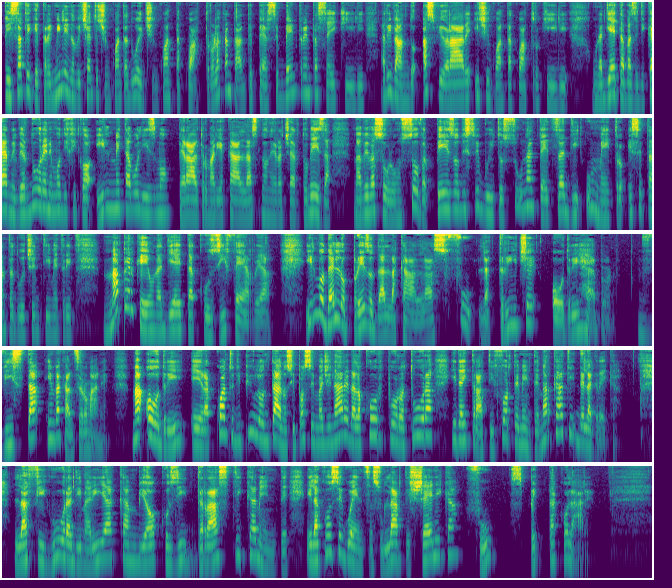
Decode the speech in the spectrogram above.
Pensate che tra il 1952 e il 1954 la cantante perse ben 36 kg, arrivando a sfiorare i 54 kg. Una dieta a base di carne e verdure ne modificò il metabolismo. Peraltro Maria Callas non era certo obesa, ma aveva solo un sovrappeso distribuito su un'altezza di 1,72 m. Ma perché una dieta così ferrea? Il modello preso dalla Callas fu l'attrice Audrey Hepburn vista in vacanze romane. Ma Audrey era quanto di più lontano si possa immaginare dalla corporatura e dai tratti fortemente marcati della greca. La figura di Maria cambiò così drasticamente e la conseguenza sull'arte scenica fu spettacolare.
